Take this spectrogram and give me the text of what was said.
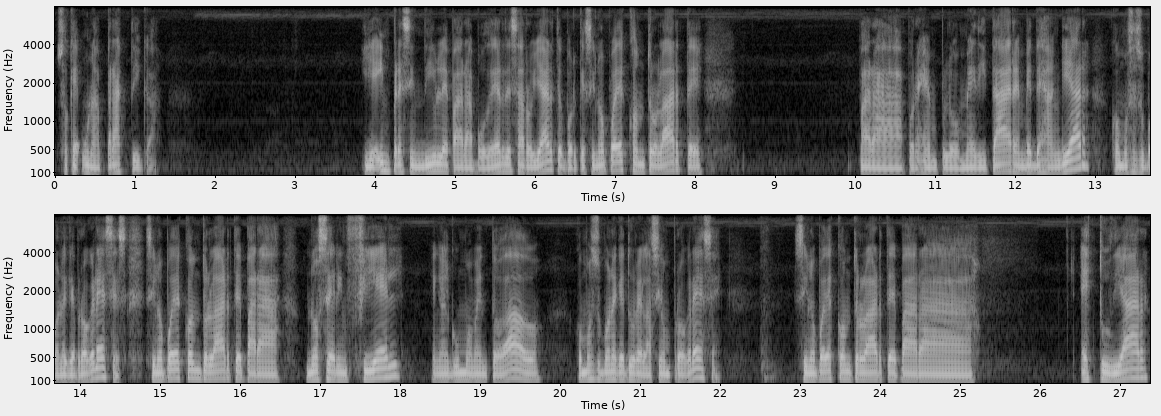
Eso que es una práctica. Y es imprescindible para poder desarrollarte, porque si no puedes controlarte para, por ejemplo, meditar en vez de janguear, ¿cómo se supone que progreses? Si no puedes controlarte para no ser infiel en algún momento dado, ¿cómo se supone que tu relación progrese? Si no puedes controlarte para estudiar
